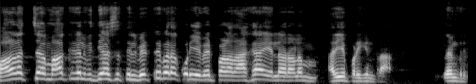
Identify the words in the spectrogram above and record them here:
பல லட்சம் வாக்குகள் வித்தியாசத்தில் வெற்றி பெறக்கூடிய வேட்பாளராக எல்லோராலும் அறியப்படுகின்றார். நன்றி.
